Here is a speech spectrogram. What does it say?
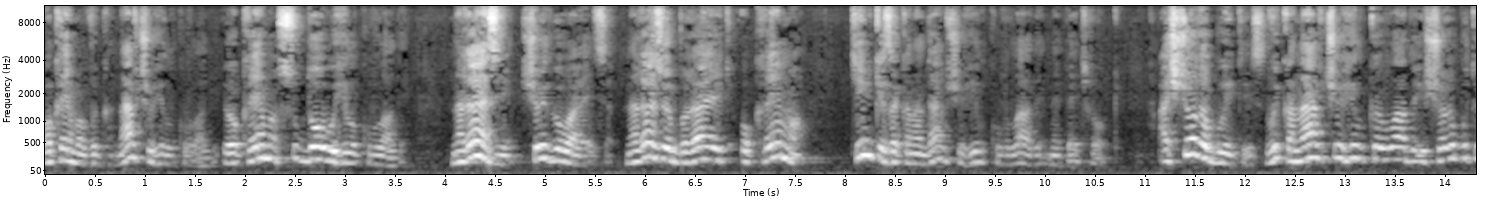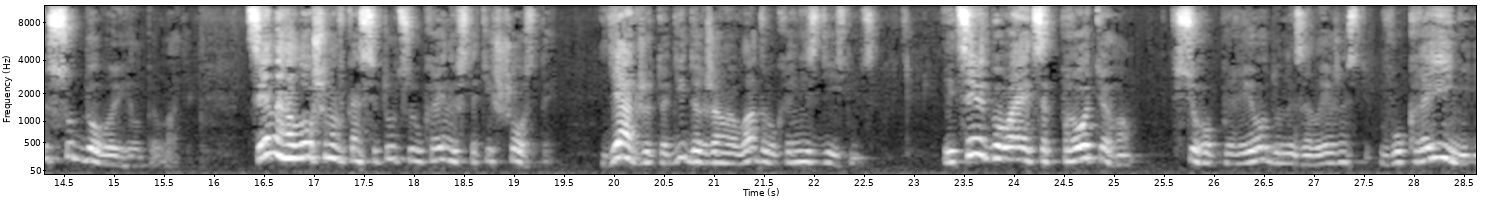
окремо виконавчу гілку влади і окремо судову гілку влади. Наразі що відбувається? Наразі обирають окремо тільки законодавчу гілку влади на 5 років. А що робити з виконавчою гілкою влади і що робити з судовою гілкою влади? Це наголошено в Конституції України в статті 6. Як же тоді державна влада в Україні здійснюється? І це відбувається протягом всього періоду незалежності в Україні.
